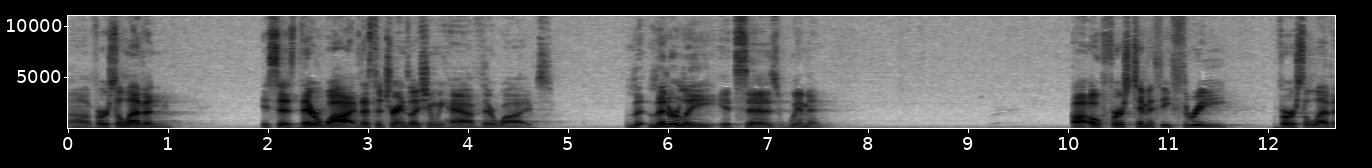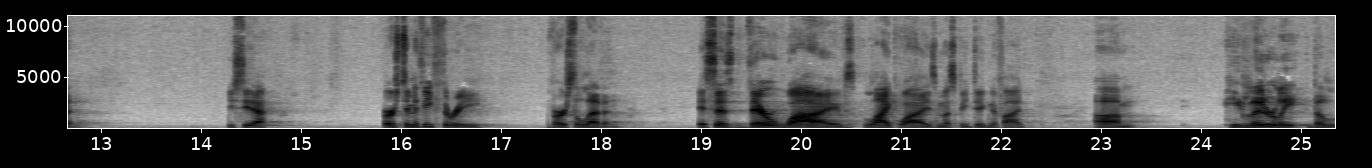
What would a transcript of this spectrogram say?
Uh, verse 11, it says, their wives. That's the translation we have, their wives. L- literally, it says women. Uh, oh, 1 Timothy 3, verse 11. You see that? 1 Timothy 3, verse 11 it says, Their wives likewise must be dignified. Um, he literally, the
